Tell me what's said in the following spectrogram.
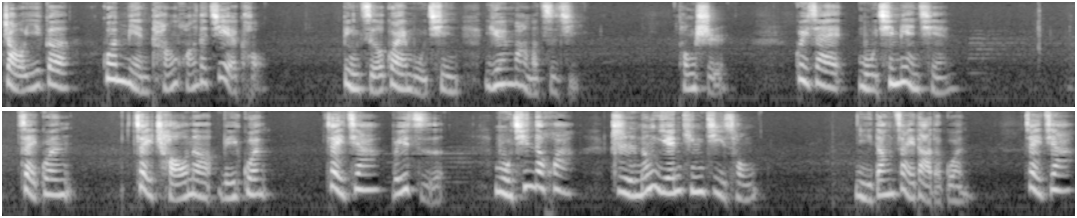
找一个冠冕堂皇的借口，并责怪母亲冤枉了自己，同时跪在母亲面前，在官，在朝呢为官，在家为子，母亲的话只能言听计从。你当再大的官，在家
